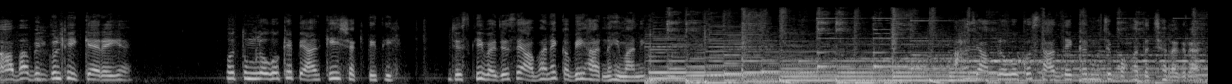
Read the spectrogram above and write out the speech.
आभा बिल्कुल ठीक कह रही है। वो तुम लोगों के प्यार की ही शक्ति थी जिसकी वजह से आभा ने कभी हार नहीं मानी। आज आप लोगों को साथ देखकर मुझे बहुत अच्छा लग रहा है।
